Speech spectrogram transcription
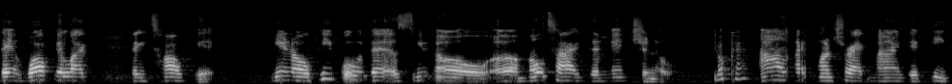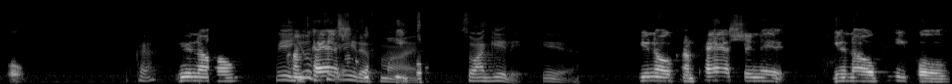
that walk it like they talk it. You know, people that's, you know, uh multi-dimensional. Okay. I don't like one track minded people. Okay. You know, Yeah, you're Compassionate creative mind, people. so I get it. Yeah. you know, compassionate, you know, people,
